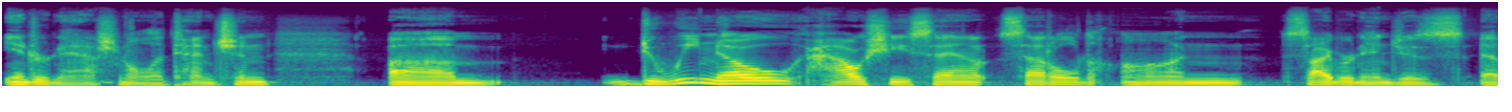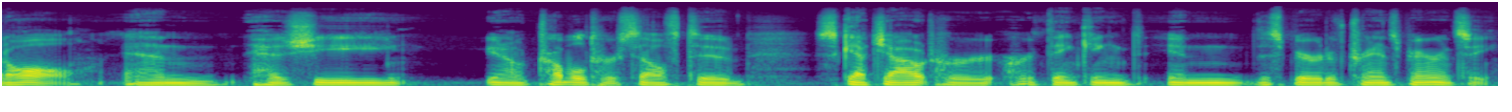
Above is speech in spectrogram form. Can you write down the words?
international attention. Um, do we know how she settled on cyber ninjas at all? And has she, you know, troubled herself to sketch out her, her thinking in the spirit of transparency?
